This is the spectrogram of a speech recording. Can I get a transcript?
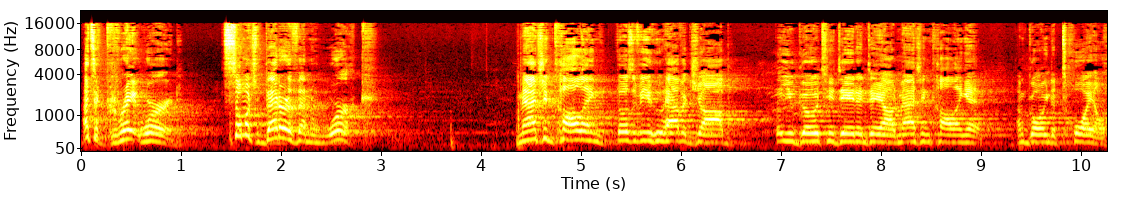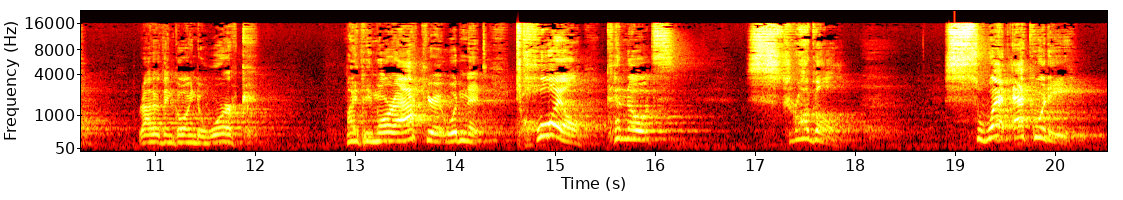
That's a great word so much better than work. Imagine calling those of you who have a job that you go to day in and day out, imagine calling it, I'm going to toil rather than going to work. Might be more accurate, wouldn't it? Toil connotes struggle, sweat equity.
